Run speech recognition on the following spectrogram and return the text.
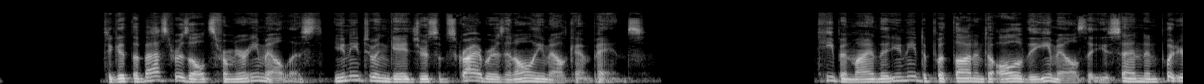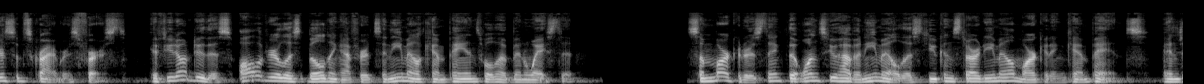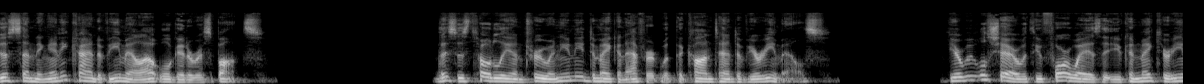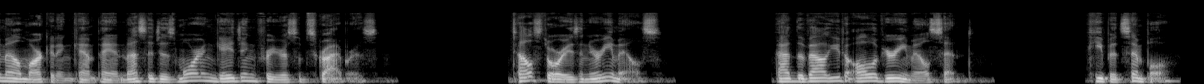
To get the best results from your email list, you need to engage your subscribers in all email campaigns. Keep in mind that you need to put thought into all of the emails that you send and put your subscribers first. If you don't do this, all of your list building efforts and email campaigns will have been wasted. Some marketers think that once you have an email list, you can start email marketing campaigns, and just sending any kind of email out will get a response. This is totally untrue and you need to make an effort with the content of your emails. Here we will share with you four ways that you can make your email marketing campaign messages more engaging for your subscribers. Tell stories in your emails. Add the value to all of your emails sent. Keep it simple.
